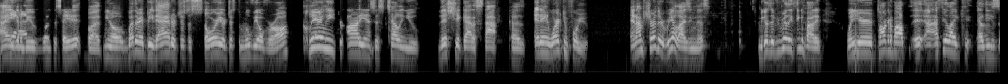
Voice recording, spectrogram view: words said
I ain't yeah. gonna be one to state it, but you know whether it be that or just a story or just the movie overall, clearly yeah. your audience is telling you this shit gotta stop because it ain't working for you, and I'm sure they're realizing this because if you really think about it, when you're talking about, eh, it, I feel like at least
